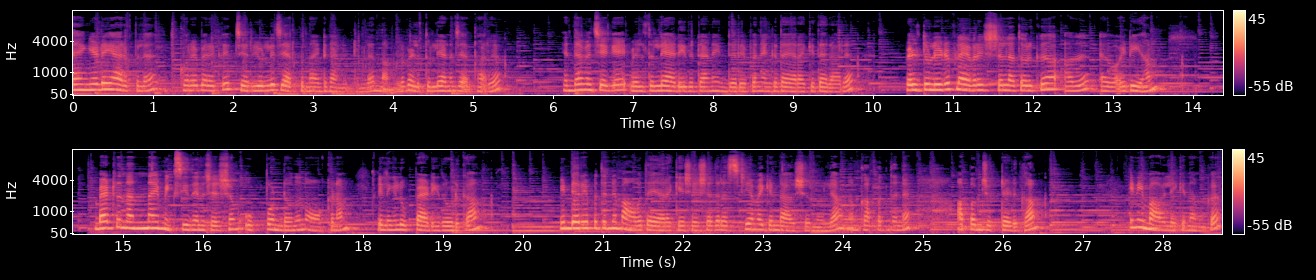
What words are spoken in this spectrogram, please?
തേങ്ങയുടെ ഈ അരപ്പിൽ കുറേ പേരൊക്കെ ചെറിയുള്ളി ചേർക്കുന്നതായിട്ട് കണ്ടിട്ടുണ്ട്. നമ്മൾ വെളുത്തുള്ളിയാണ് ചേർക്കാറ്. എന്റെ അമ്മച്ചിയൊക്കെ വെളുത്തുള്ളി ആഡ് ചെയ്തിട്ടാണ് ഇന്റർവ്യൂപ്പം ഞങ്ങൾക്ക് തയ്യാറാക്കി തരാറ്. വെളുത്തുള്ളിയുടെ ഫ്ലേവർ ഇഷ്ടമില്ലാത്തവർക്ക് അത് അവോയ്ഡ് ചെയ്യാം. ബാറ്റർ നന്നായി മിക്സ് ചെയ്തതിന് ശേഷം ഉപ്പുണ്ടോ എന്ന് നോക്കണം. ഇല്ലെങ്കിൽ ഉപ്പ് ആഡ് ചെയ്ത് കൊടുക്കാം. ഇണ്ടരിയപ്പത്തിന്റെ മാവ് തയ്യാറാക്കിയ ശേഷം അത് റെസ്റ്റ് ചെയ്യാൻ വെക്കേണ്ട ആവശ്യമൊന്നുമില്ല. നമുക്ക് അപ്പം തന്നെ അപ്പം ചുട്ടെടുക്കാം. ഇനി മാവിലേക്ക് നമുക്ക്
